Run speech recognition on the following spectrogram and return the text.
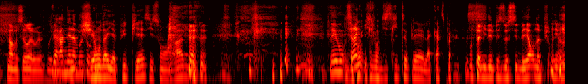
Non, mais c'est vrai, ouais. Je vais ramener la moto. chez Honda, il n'y a plus de pièces, ils sont en rade. Mais bon, Ils c'est vrai. vont- que- Ils vont dire, s'il te plaît, la casse pas. On t'a mis des pièces de CBR, on n'a plus rien.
